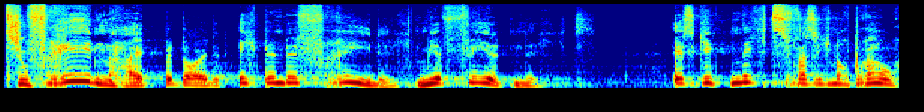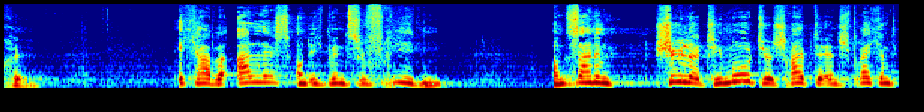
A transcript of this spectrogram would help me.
Zufriedenheit bedeutet, ich bin befriedigt, mir fehlt nichts. Es gibt nichts, was ich noch brauche ich habe alles und ich bin zufrieden. Und seinem Schüler Timotheus schreibt er entsprechend,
